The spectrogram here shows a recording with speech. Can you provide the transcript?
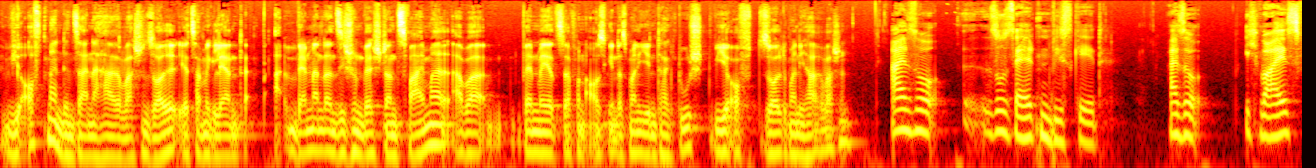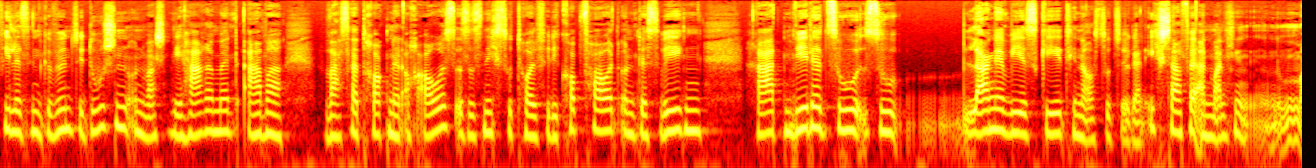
wie oft man denn seine Haare waschen soll. Jetzt haben wir gelernt, wenn man dann sie schon wäscht, dann zweimal. Aber wenn wir jetzt davon ausgehen, dass man jeden Tag duscht, wie oft sollte man die Haare waschen? Also so selten, wie es geht. Also ich weiß, viele sind gewöhnt, sie duschen und waschen die Haare mit, aber Wasser trocknet auch aus. Es ist nicht so toll für die Kopfhaut und deswegen raten wir dazu, so lange wie es geht, hinauszuzögern. Ich schaffe an manchen,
